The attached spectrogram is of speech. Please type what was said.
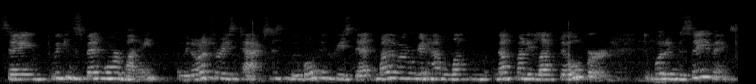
saying we can spend more money, and we don't have to raise taxes, and we won't increase debt, and by the way, we're going to have enough money left over to put into savings.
